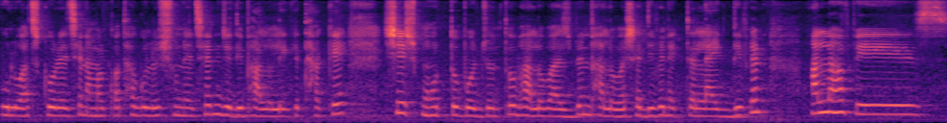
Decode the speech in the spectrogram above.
ফুল ওয়াচ করেছেন, আমার কথাগুলো শুনেছেন। যদি ভালো লেগে থাকে, শেষ মুহূর্ত পর্যন্ত ভালোবাসবেন, ভালোবাসা দিবেন, একটা লাইক দিবেন। আল্লাহ হাফিজ।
